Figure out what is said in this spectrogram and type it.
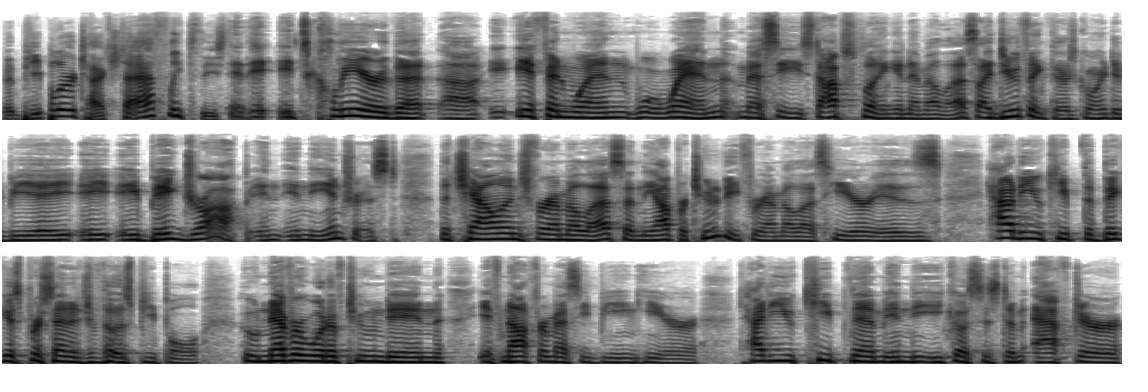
But people are attached to athletes these days. it- it's clear that uh, if and when when Messi stops playing in MLS, I do think there's going to be a, a, a big drop in, in the interest. The challenge for MLS and the opportunity for MLS here is how do you keep the biggest percentage of those people who never would have tuned in if not for Messi being here? How do you keep them in the ecosystem after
